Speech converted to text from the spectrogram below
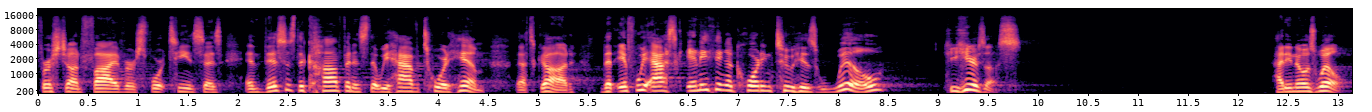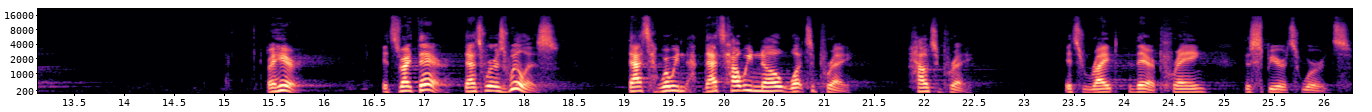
1 John 5, verse 14 says, And this is the confidence that we have toward him, that's God, that if we ask anything according to his will, he hears us. How do you know His will? Right here. It's right there. That's where His will is. That's, where we, that's how we know what to pray, how to pray. It's right there, praying the Spirit's words.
